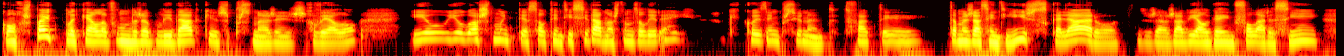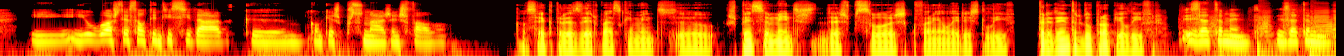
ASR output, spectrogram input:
Com respeito pelaquela vulnerabilidade que os personagens revelam. E eu, eu gosto muito dessa autenticidade. Nós estamos a ler, ei, que coisa impressionante. De facto, é, também já senti isto, se calhar, ou já, já vi alguém falar assim, e, e eu gosto dessa autenticidade que, com que as personagens falam. Consegue trazer basicamente uh, os pensamentos das pessoas que forem ler este livro para dentro do próprio livro. Exatamente, exatamente.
